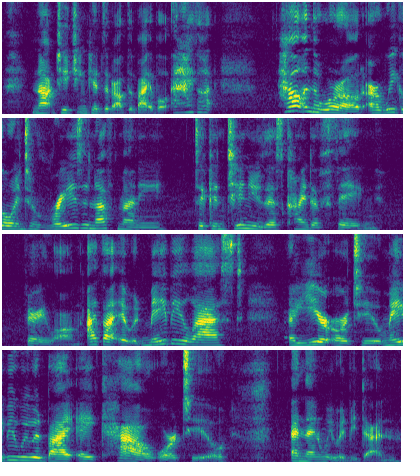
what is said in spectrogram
not teaching kids about the Bible. And I thought, how in the world are we going to raise enough money to continue this kind of thing very long? I thought it would maybe last a year or two. Maybe we would buy a cow or two and then we would be done.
